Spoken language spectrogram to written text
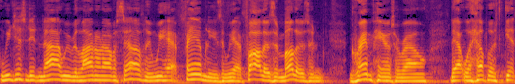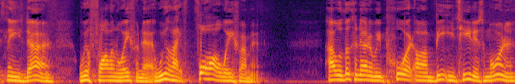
We just did not. We relied on ourselves and we had families and we had fathers and mothers and grandparents around that would help us get things done. We're falling away from that. We're like far away from it. I was looking at a report on BET this morning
